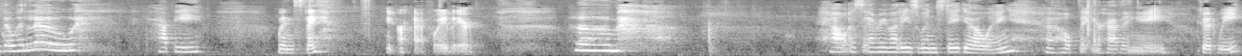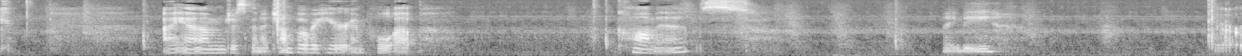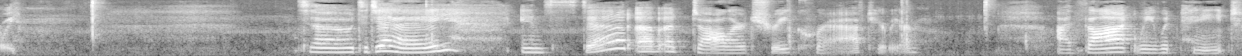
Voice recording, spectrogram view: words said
Hello, hello. Happy Wednesday. You're halfway there. Um, how is everybody's Wednesday going? I hope that you're having a good week. I am just going to jump over here and pull up comments. Maybe. Where are we? So today, instead of a Dollar Tree craft, here we are, I thought we would paint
